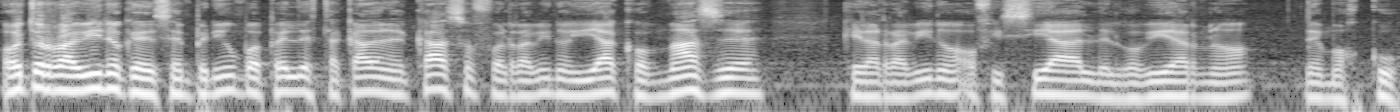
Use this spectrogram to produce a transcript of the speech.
Otro rabino que desempeñó un papel destacado en el caso fue el rabino Yaakov Mazze, que era el rabino oficial del gobierno de Moscú.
